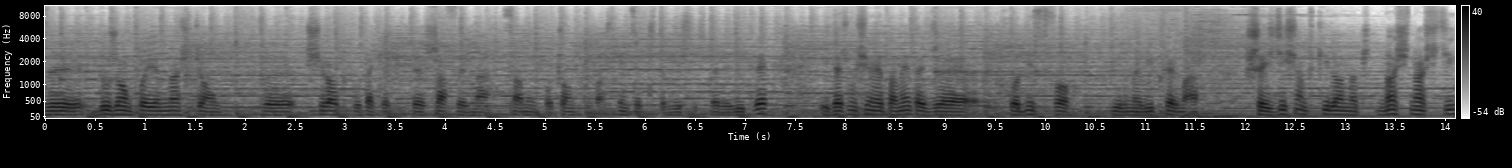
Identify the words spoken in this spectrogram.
z dużą pojemnością w środku, tak jak te szafy na samym początku, aż 544 litry. I też musimy pamiętać, że chłodnictwo firmy Liebherr ma aż 60 kg nośności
